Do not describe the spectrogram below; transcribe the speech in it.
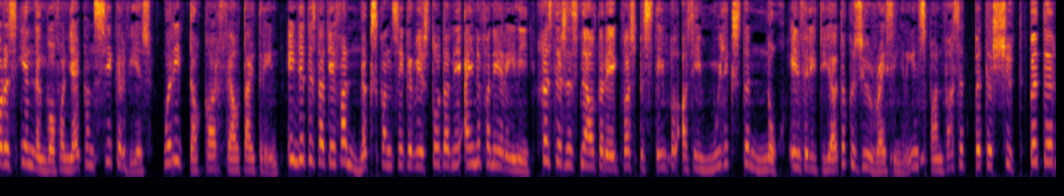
Daar is een ding waarvan jy kan seker wees oor die Dakar veldtydren. En dit is dat jy van niks kan seker wees tot aan die einde van die ren nie. Gister se sneltrek was bestempel as die moeilikste nog en vir die Toyota Gazoo Racing renspan was dit bittersoet. Bitter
